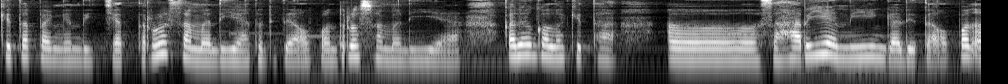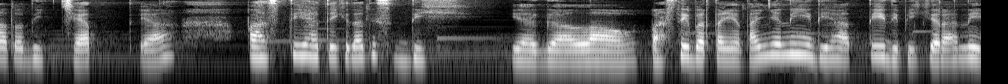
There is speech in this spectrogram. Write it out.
kita pengen di chat terus sama dia atau di telepon terus sama dia. Kadang kalau kita uh, seharian nih nggak di telepon atau di chat ya pasti hati kita nih sedih. Ya galau. Pasti bertanya-tanya nih di hati di pikiran nih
